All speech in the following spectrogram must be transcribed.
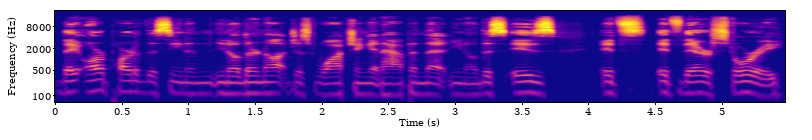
they are part of the scene and you know they're not just watching it happen that you know this is it's it's their story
